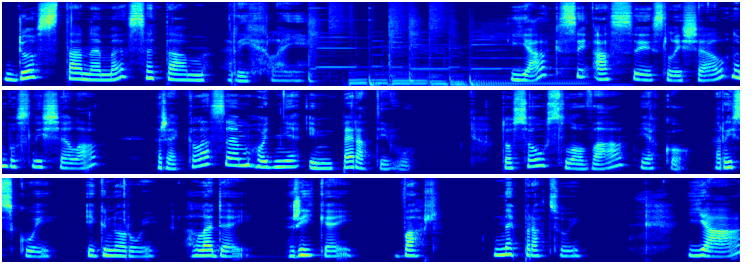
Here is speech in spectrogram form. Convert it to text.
dostaneme se tam rychleji. Jak si asi slyšel nebo slyšela, řekla jsem hodně imperativu. To jsou slova jako riskuj, ignoruj, hledej, říkej, vař, nepracuj. Já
